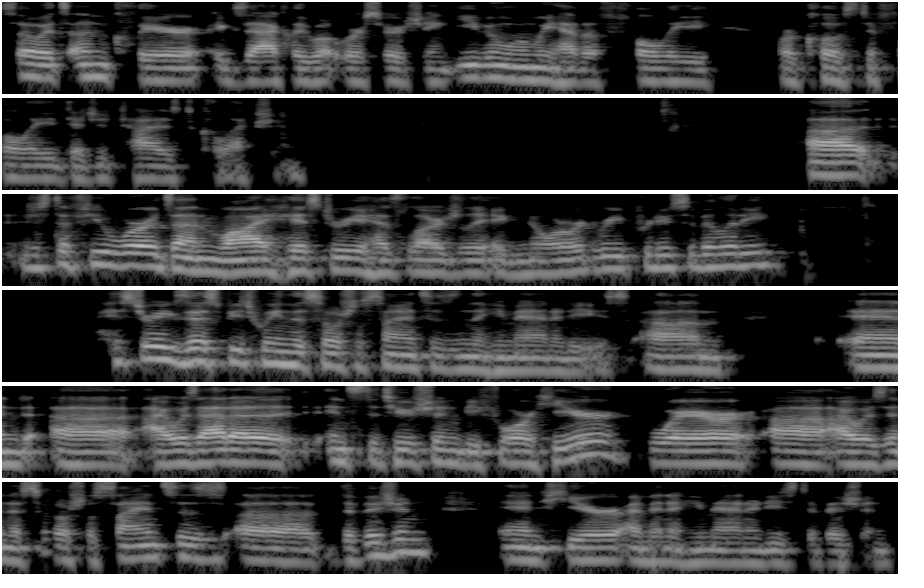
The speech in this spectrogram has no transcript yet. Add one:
So it's unclear exactly what we're searching, even when we have a fully or close to fully digitized collection. Uh, just a few words on why history has largely ignored reproducibility. history exists between the social sciences and the humanities. Um, and uh, I was at an institution before here where uh, I was in a social sciences uh, division, and here I'm in a humanities division.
